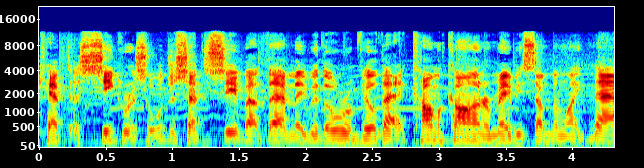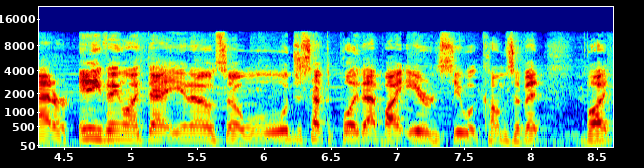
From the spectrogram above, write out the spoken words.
kept a secret, so we'll just have to see about that. Maybe they'll reveal that at Comic-Con or maybe something like that or anything like that, you know. So, we'll just have to play that by ear and see what comes of it. But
